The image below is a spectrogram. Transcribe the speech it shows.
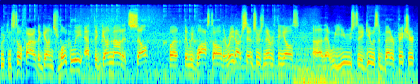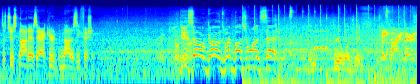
We can still fire the guns locally at the gun mount itself, but then we've lost all the radar sensors and everything else uh, that we use to give us a better picture. It's just not as accurate and not as efficient. DSO guns, weapon buster one set. 301's ready. Take firing bearing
